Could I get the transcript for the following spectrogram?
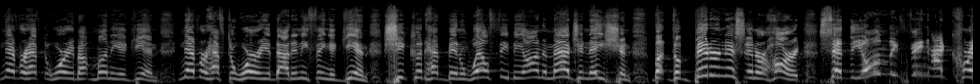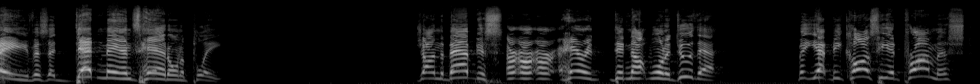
never have to worry about money again, never have to worry about anything again. She could have been wealthy beyond imagination, but the bitterness in her heart said, The only thing I crave is a dead man's head on a plate. John the Baptist, or, or, or Herod, did not want to do that. But yet, because he had promised,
